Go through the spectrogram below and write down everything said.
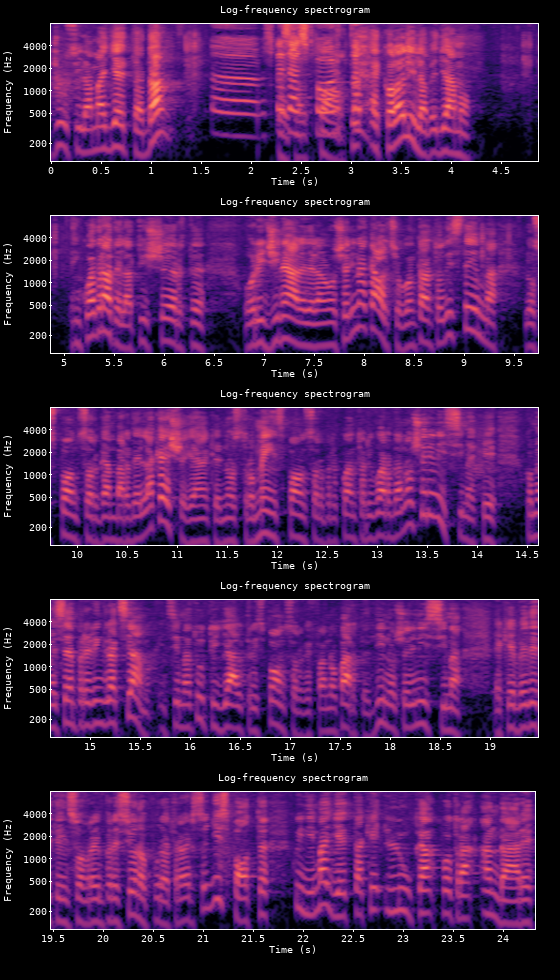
Giussi la maglietta da Eh, Special Sport. Eccola lì, la vediamo inquadrata, è la t-shirt originale della Nocerina Calcio con tanto di stemma, lo sponsor Gambardella Cash che è anche il nostro main sponsor per quanto riguarda Nocerinissima e che come sempre ringraziamo insieme a tutti gli altri sponsor che fanno parte di Nocerinissima e che vedete in sovraimpressione oppure attraverso gli spot, quindi maglietta che Luca potrà andare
